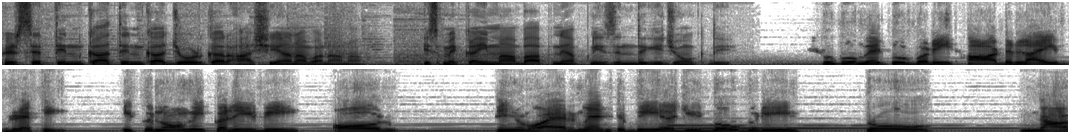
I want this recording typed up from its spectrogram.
फिर से तिनका तिनका जोड़कर आशियाना बनाना। इसमें कई माँ बाप ने अपनी ज़िंदगी झोंक दी। शुरू में तो बड़ी हार्ड लाइफ रही इकोनॉमिकली भी और इन्वायरमेंट भी अजीबो गरीब तो ना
